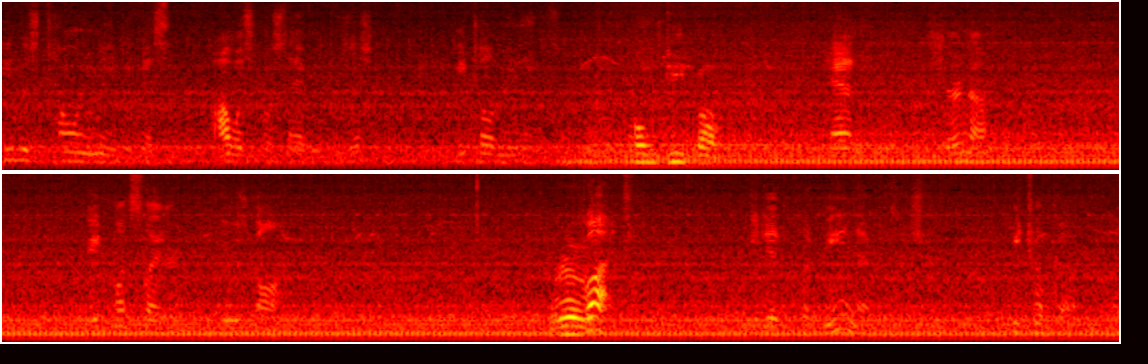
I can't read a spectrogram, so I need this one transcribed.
he was telling me because I was supposed to have your position. He told me that. Home Depot. And sure enough, eight months later, he was gone. Really? But he didn't put me in that position. He took a, a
